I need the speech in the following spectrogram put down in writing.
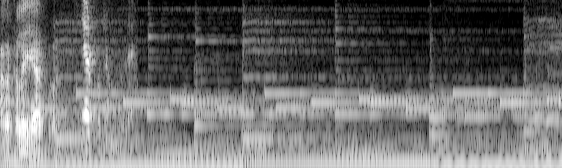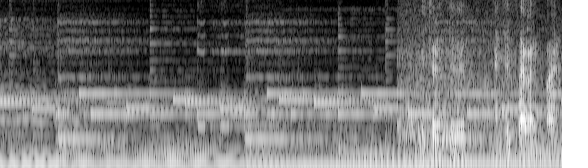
আগরতলা এয়ারপোর্ট। এয়ারপোর্ট আমরা যাই এটা হচ্ছে ninety seven point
